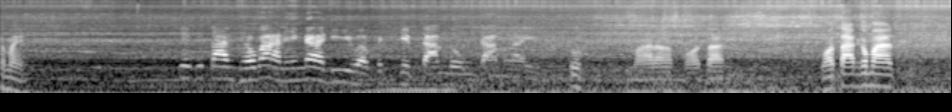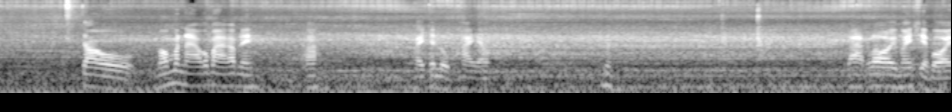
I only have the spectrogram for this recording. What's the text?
ทำไมเก็บไปตามแถวบ้านยังได้ดีกว่าไปเก็บตามดงตามอะไรมาแล้วครับหมอตาลห มอตาลก็มา เจ้าน้องมะนาวก็มาครับเนี่ยอะใครจะหลบใครเอาลากลอยไหมเสียบอย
